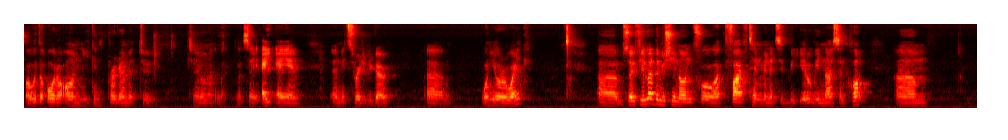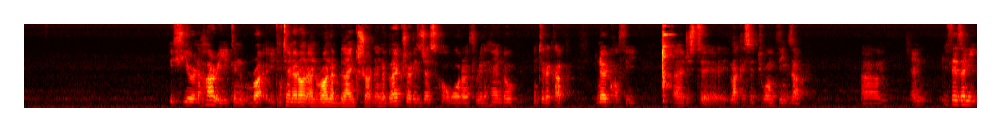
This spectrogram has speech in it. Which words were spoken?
but with the auto on you can program it to turn on at like let's say 8 a.m and it's ready to go um, when you're awake. Um, so if you let the machine on for like 5-10 minutes it'll be, it'll be nice and hot. Um, if you're in a hurry, you can you can turn it on and run a blank shot. And a blank shot is just hot water through the handle into the cup, no coffee, uh, just to, like I said, to warm things up. Um, and if there's any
